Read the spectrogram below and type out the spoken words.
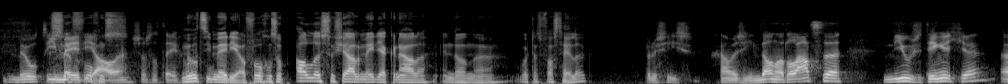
Multimediaal, dus, zoals dat tegen. Multimediaal. Volg ons op alle sociale media kanalen. En dan wordt dat vast heel leuk. Precies, gaan we zien. Dan het laatste nieuwsdingetje. Uh,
